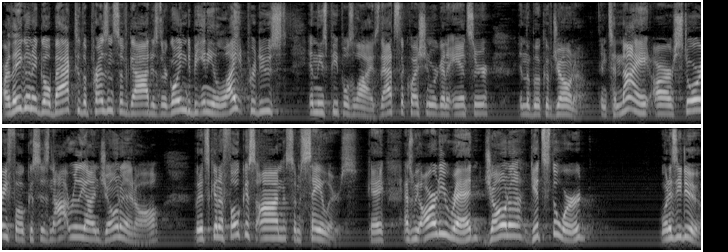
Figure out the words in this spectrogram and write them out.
Are they going to go back to the presence of God? Is there going to be any light produced in these people's lives? That's the question we're going to answer in the book of Jonah. And tonight, our story focuses not really on Jonah at all, but it's going to focus on some sailors. Okay? As we already read, Jonah gets the word. What does he do?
